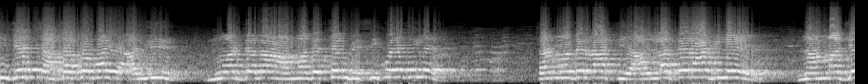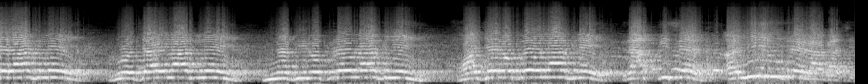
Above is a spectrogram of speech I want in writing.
নিজের চাচাতো ভাই আলীর মর্যাদা আমাদের চেয়ে বেশি করে দিলেন। তার মধ্যে রাখি আল্লাহতে নেই নামাজে নেই রোজায় নেই নবীর উপরেও নেই হজের উপরেও নেই রাগ কিসের? আলীর উপরে রাগ আছে।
